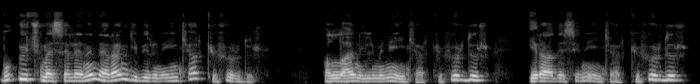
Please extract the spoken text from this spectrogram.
Bu üç meselenin herhangi birini inkar küfürdür. Allah'ın ilmini inkar küfürdür. iradesini inkar küfürdür.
